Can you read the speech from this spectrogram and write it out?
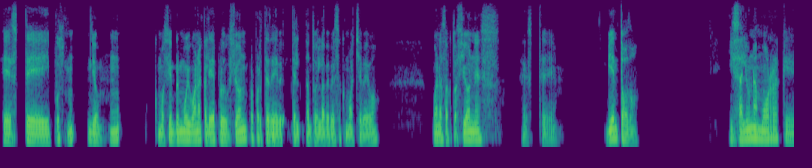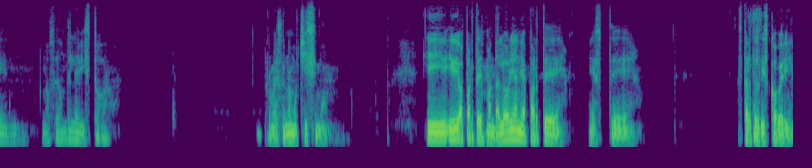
Este, y pues, como siempre, muy buena calidad de producción por parte de, tanto de la BBC como HBO. Buenas actuaciones, este, bien todo. Y sale una morra que no sé dónde la he visto, pero me suena muchísimo. Y, y aparte Mandalorian y aparte este Star Trek Discovery,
